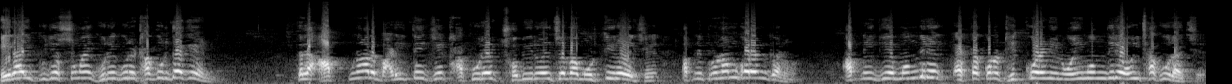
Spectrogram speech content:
এরাই পুজোর সময় ঘুরে ঘুরে ঠাকুর দেখেন। তাহলে আপনার বাড়িতে যে ঠাকুরের ছবি রয়েছে বা মূর্তি রয়েছে, আপনি প্রণাম করেন কেন? আপনি গিয়ে মন্দিরে একটা কোনো ঠিক করে নিন, ওই মন্দিরে ওই ঠাকুর আছে।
